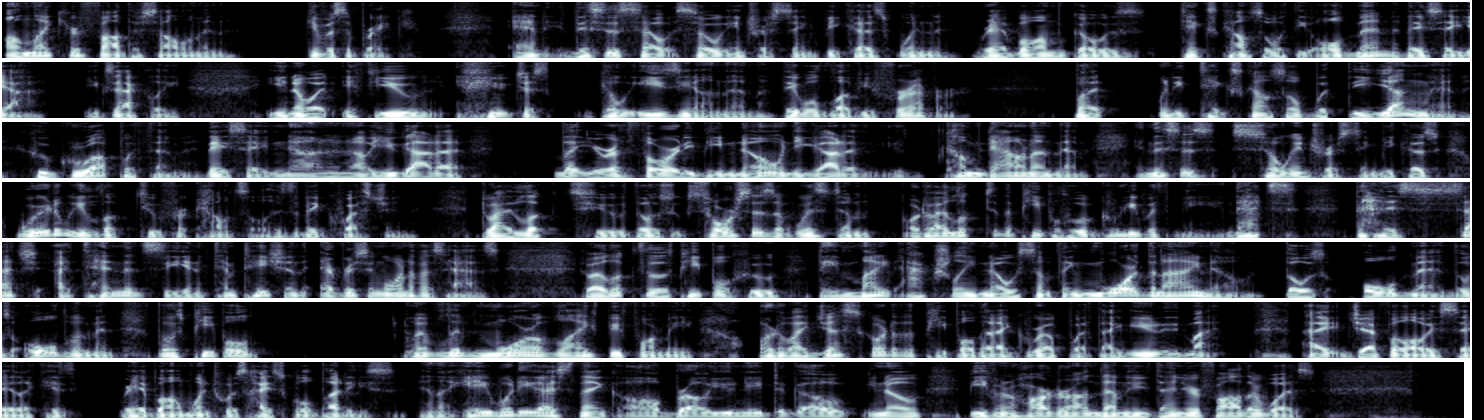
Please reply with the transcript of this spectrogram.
unlike your father Solomon, give us a break. And this is so so interesting because when Rehoboam goes takes counsel with the old men, they say, "Yeah, exactly. You know what? If you if you just go easy on them, they will love you forever." But when he takes counsel with the young men who grew up with them, they say, "No, no, no. You gotta let your authority be known. You got to come down on them. And this is so interesting because where do we look to for counsel is the big question. Do I look to those sources of wisdom or do I look to the people who agree with me? That's that is such a tendency and a temptation that every single one of us has. Do I look to those people who they might actually know something more than I know? Those old men, those old women, those people who have lived more of life before me, or do I just go to the people that I grew up with? I, you know, my, I, Jeff will always say like his Rehoboam went to his high school buddies and like, hey, what do you guys think? Oh, bro, you need to go, you know, be even harder on them than your father was.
